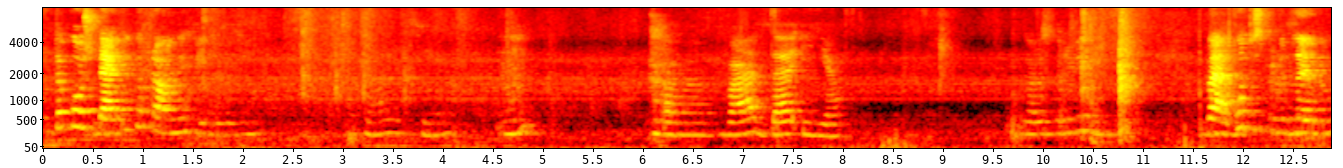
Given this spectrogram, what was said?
Тут також декілька правильних відповідей. Е, В, Д і Є. Зараз перевіримо. Б. Бути справедливим.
